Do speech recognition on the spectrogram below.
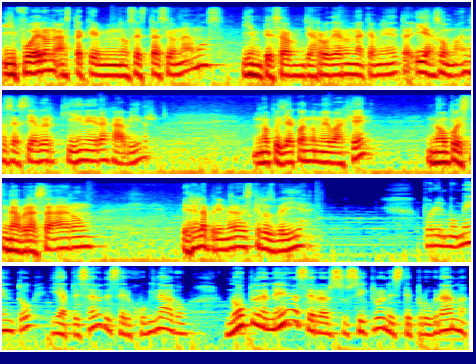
Y fueron hasta que nos estacionamos y empezaron, ya rodearon la camioneta y asomándose así a ver quién era Javier. No, pues ya cuando me bajé, no, pues me abrazaron. Era la primera vez que los veía. Por el momento, y a pesar de ser jubilado, no planea cerrar su ciclo en este programa,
